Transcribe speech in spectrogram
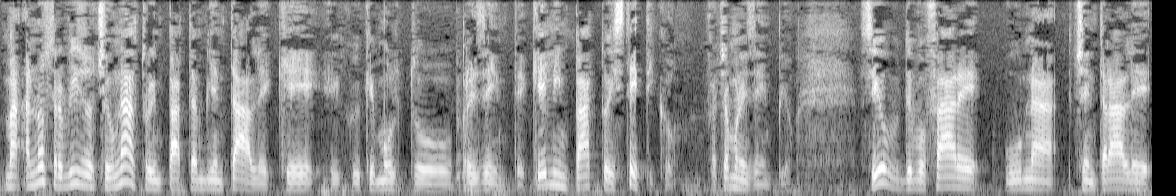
ma a nostro avviso c'è un altro impatto ambientale che, che è molto presente, che è l'impatto estetico. Facciamo un esempio. Se io devo fare una centrale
